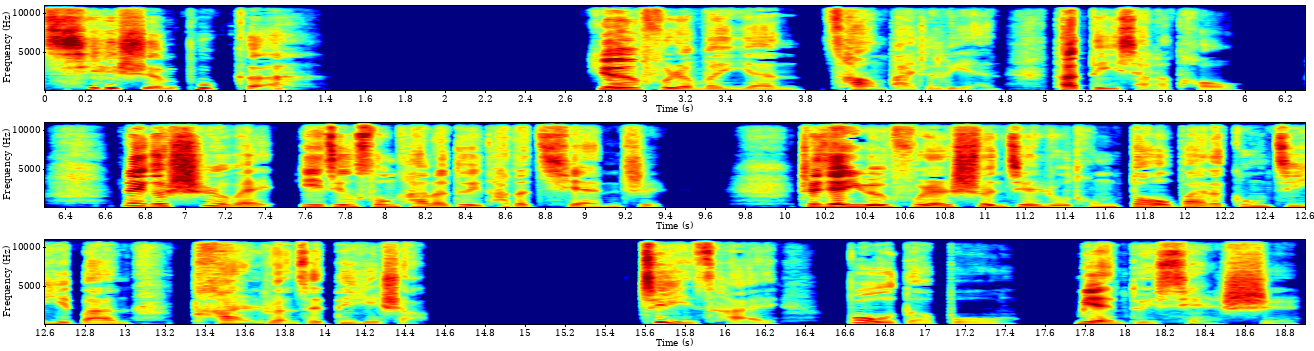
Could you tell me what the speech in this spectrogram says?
妾身不敢。云夫人闻言，苍白着脸，她低下了头。那个侍卫已经松开了对她的钳制，只见云夫人瞬间如同斗败的公鸡一般瘫软在地上，这才不得不面对现实。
